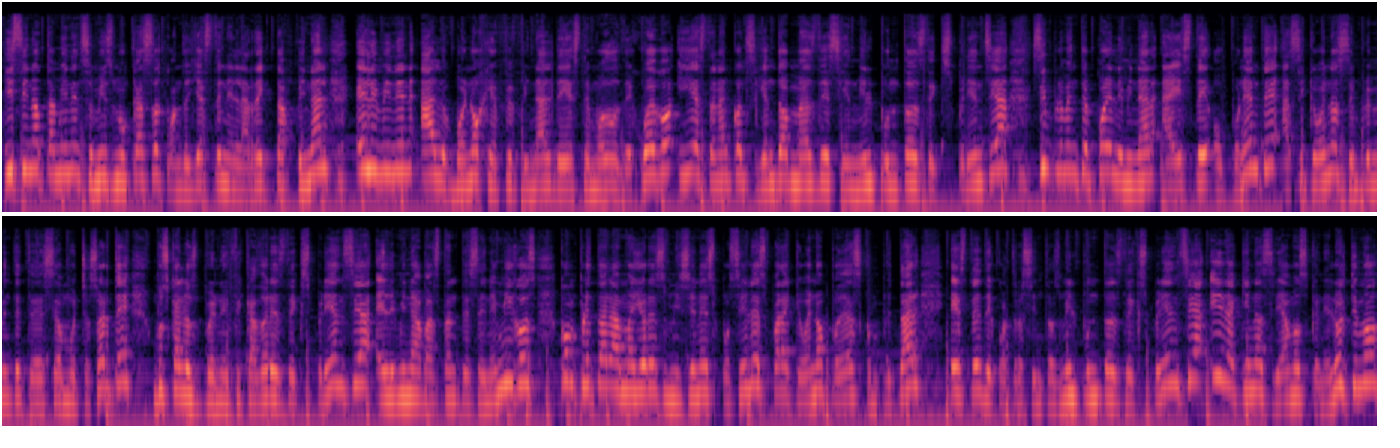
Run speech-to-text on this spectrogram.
y si no también en su mismo caso cuando ya estén en la recta final eliminen al bueno jefe final de este modo de juego y estarán consiguiendo más de 100 mil puntos de experiencia simplemente por eliminar a este oponente. Así que bueno, simplemente te deseo mucha suerte. Busca los bonificadores de experiencia, elimina bastantes enemigos, completa las mayores misiones posibles para que bueno puedas completar este de 400 mil puntos de experiencia. Y de aquí nos iríamos con el último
